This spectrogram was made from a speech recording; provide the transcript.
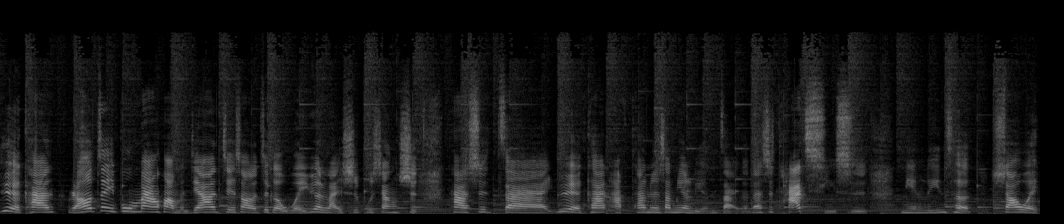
月刊，然后这一部漫画我们今天要介绍的这个《唯愿来世不相识》，它是在月刊 Afternoon 上面连载的，但是它其实年龄层稍微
